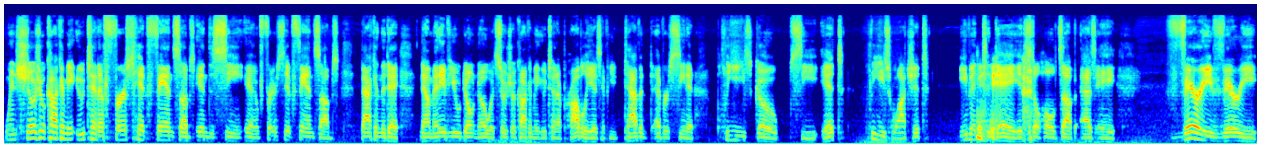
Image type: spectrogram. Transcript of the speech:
when Shoujo Kakumei Utena first hit fan subs in the scene, you know, first hit fan subs back in the day. Now, many of you don't know what Shoujo Kakumei Utena probably is. If you haven't ever seen it, please go see it. Please watch it. Even today, it still holds up as a very, very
